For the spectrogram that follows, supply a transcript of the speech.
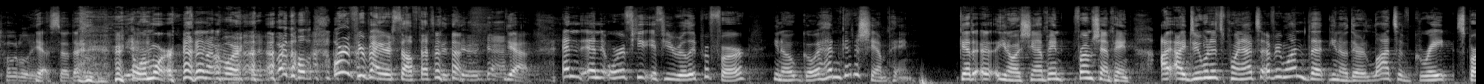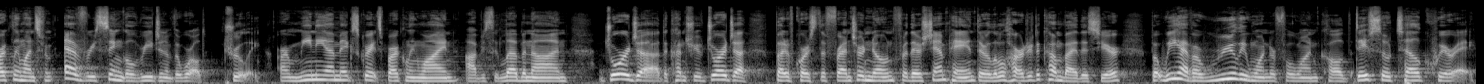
Totally. Yeah. So that or more. I don't know Or, or the whole, or if you're by yourself, that's good too. Yeah. yeah and and or if you if you really prefer you know go ahead and get a champagne get a, you know a champagne from champagne. I, I do want to point out to everyone that you know there are lots of great sparkling wines from every single region of the world truly. Armenia makes great sparkling wine obviously lebanon georgia the country of georgia. But of course the french are known for their champagne. They're a little harder to come by this year. But we have a really wonderful one called des sautel quire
